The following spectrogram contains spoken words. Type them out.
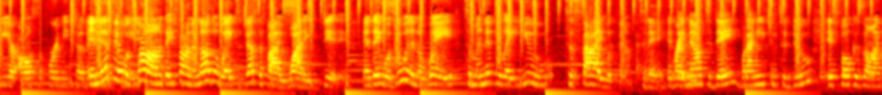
we are all supporting each other. And if it was wrong, they find another way to justify why they did it. And they will do it in a way to manipulate you to side with them today. Right now, today, what I need you to do is focus on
